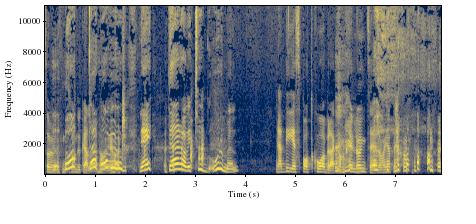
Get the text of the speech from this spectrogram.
som, som du kallar den har vi hört. Nej, där har vi tuggormen. Ja, det är spottkobra kan man ju lugnt säga. Eller vad heter det?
